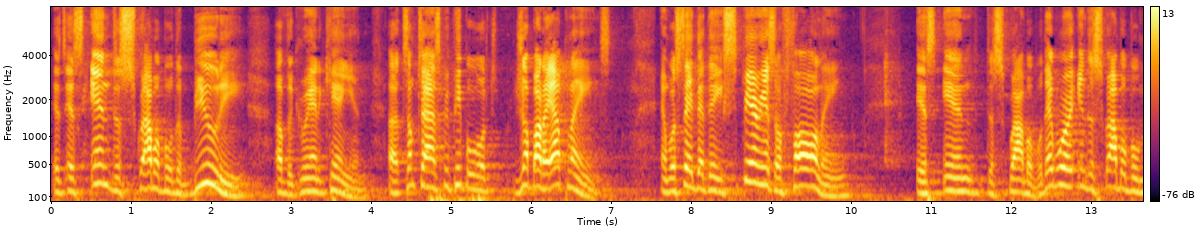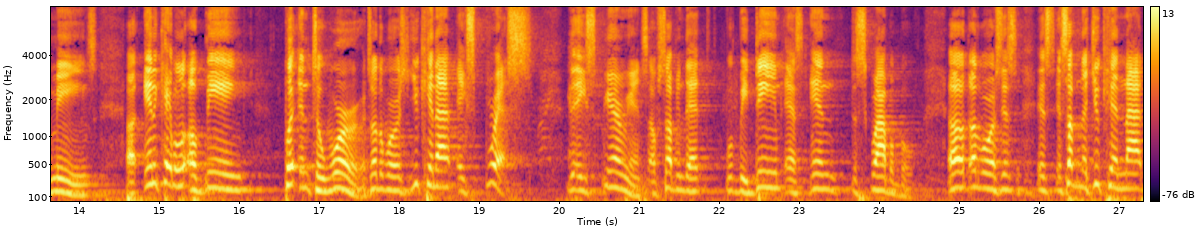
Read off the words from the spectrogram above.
is, is indescribable, the beauty of the Grand Canyon. Uh, sometimes people will jump out of airplanes and will say that the experience of falling is indescribable. That word indescribable means uh, incapable of being put into words. In other words, you cannot express the experience of something that would be deemed as indescribable. Uh, in other words, it's, it's, it's, something that you cannot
